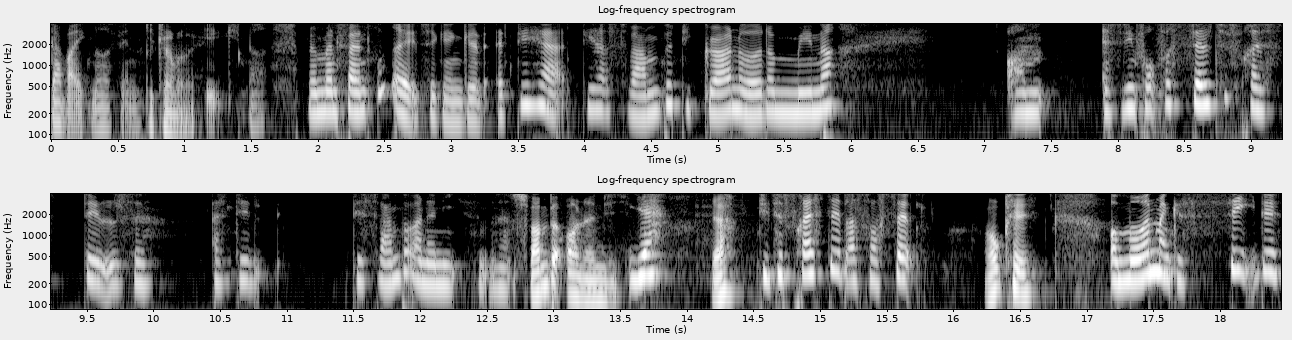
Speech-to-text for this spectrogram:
der var ikke noget at finde. det kan man ikke. Ikke noget. Men man fandt ud af til gengæld, at de her, de her svampe, de gør noget, der minder om... Altså, det er en form for selvtilfredsstillelse. Altså, det, det er svampeonani, simpelthen. Svampeonani. Ja, Ja, de tilfredsstiller sig selv. okay. Og måden, man kan se det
